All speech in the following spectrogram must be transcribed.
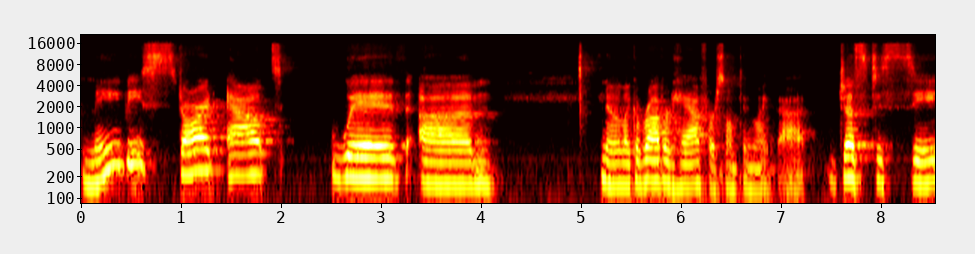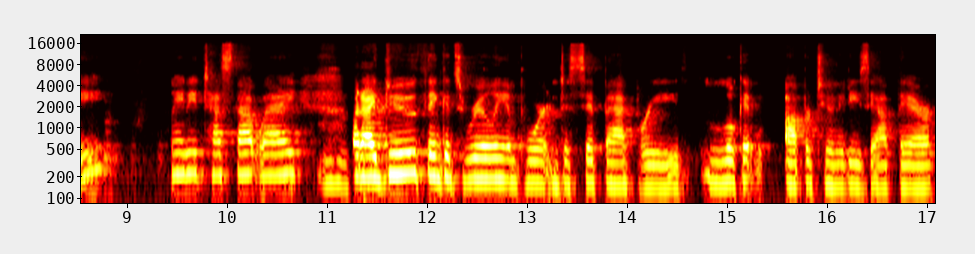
Maybe start out with um, you know, like a Robert Half or something like that, just to see maybe test that way. Mm-hmm. But I do think it's really important to sit back, breathe, look at opportunities out there,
